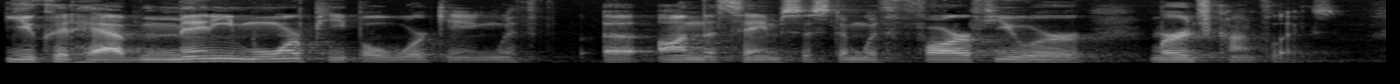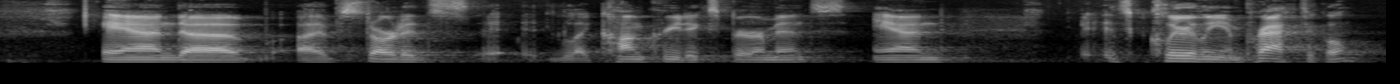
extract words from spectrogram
you could have many more people working with, uh, on the same system with far fewer merge conflicts. And uh, I've started like concrete experiments, and it's clearly impractical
